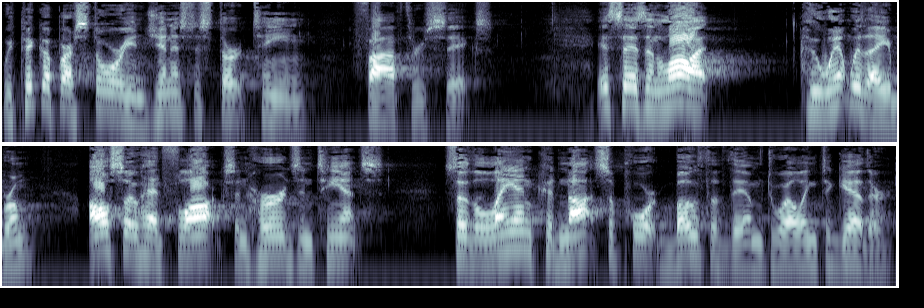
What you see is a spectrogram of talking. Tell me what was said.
We pick up our story in Genesis 13, 5 through 6. It says, And Lot, who went with Abram, also had flocks and herds and tents. So the land could not support both of them dwelling together,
